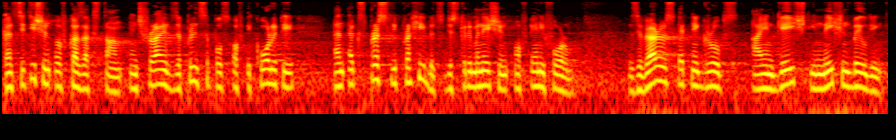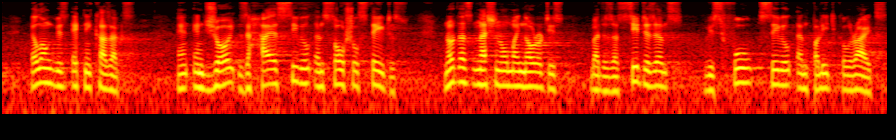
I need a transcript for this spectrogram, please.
Constitution of Kazakhstan enshrines the principles of equality and expressly prohibits discrimination of any form. The various ethnic groups are engaged in nation building along with ethnic Kazakhs and enjoy the highest civil and social status, not as national minorities, but as citizens with full civil and political rights.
